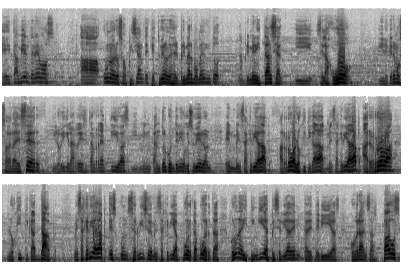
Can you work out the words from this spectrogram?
eh, también tenemos a uno de los auspiciantes que estuvieron desde el primer momento, en la primera instancia, y se la jugó y le queremos agradecer, y lo vi que las redes están reactivas, y me encantó el contenido que subieron en mensajería DAP, arroba logística DAP, mensajería arroba logística DAP. Mensajería DAP es un servicio de mensajería puerta a puerta con una distinguida especialidad en cadeterías, cobranzas, pagos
